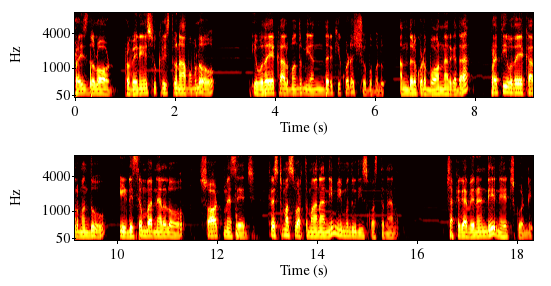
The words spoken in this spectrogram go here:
ప్రైజ్ ద లాడ్ ప్రవేణేశు క్రీస్తు నామములో ఈ ఉదయకాల మందు మీ అందరికీ కూడా శుభములు. అందరూ కూడా బాగున్నారు కదా? ప్రతి ఉదయకాల మందు ఈ డిసెంబర్ నెలలో షార్ట్ మెసేజ్ క్రిస్మస్ వర్తమానాన్ని మీ ముందుకు తీసుకొస్తున్నాను. చక్కగా వినండి నేర్చుకోండి.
